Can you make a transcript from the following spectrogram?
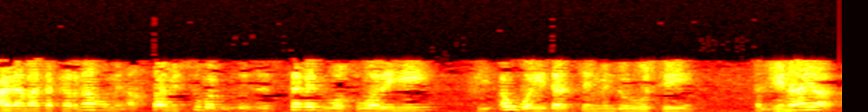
على ما ذكرناه من أقسام السبب وصوره في أول درس من دروس الجنايات.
